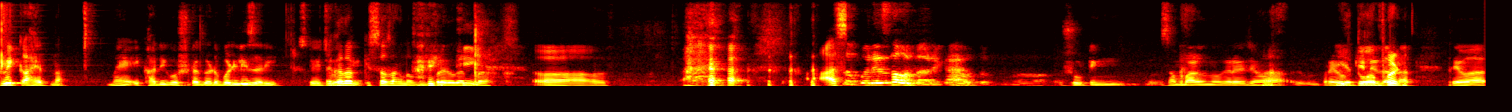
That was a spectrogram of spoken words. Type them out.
क्विक आहेत ना म्हणजे एखादी गोष्ट गडबडली जरी एखादा स्टेजवर किस्सा सांग ना प्रयोगातला. असं बरेचदा होतं अरे काय होतं? शूटिंग सांभाळून वगैरे जेव्हा प्रयोग केले. जातात तेव्हा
